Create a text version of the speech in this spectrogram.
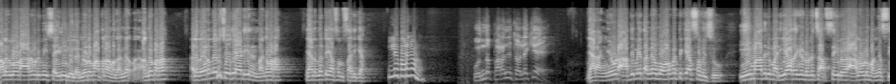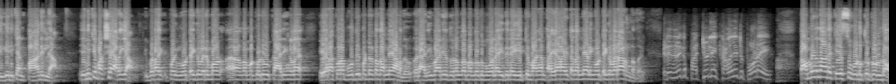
ആളുകളോട് ആരോടും ഈ ശൈലിയില്ല എന്നോട് മാത്രമാണ് അങ്ങ് അങ്ങ് പറ. അല്ല വേറെ എന്തെങ്കിലും ചോദ്യം ആടിയുണ്ട് അങ്ങ് പറ. ഞാൻ എന്നിട്ട് ഞാൻ സംസാരിക്കാം. ഇല്ല പറഞ്ഞോളൂ. ഒന്ന് പറഞ്ഞു തൊലക്കേ ഞാൻ അങ്ങയോട് ആദ്യമേ തന്നെ ഒന്ന് ഓർമ്മിപ്പിക്കാൻ ശ്രമിച്ചു. ഈ മാതിരി മര്യാദകളുടെ ഒരു ചർച്ചയിൽ ഒരാളോട് അങ്ങ് സ്വീകരിക്കാൻ പാടില്ല. എനിക്ക് പക്ഷേ അറിയാം. ഇവിടെ ഇപ്പൊ ഇങ്ങോട്ടേക്ക് വരുമ്പോൾ നമുക്കൊരു കാര്യങ്ങളെ ഏറെക്കുറെ ബോധ്യപ്പെട്ടിട്ട് തന്നെയാണ് ഒരു അനിവാര്യ ദുരന്തം എന്നതുപോലെ ഇതിനെ ഏറ്റുവാങ്ങാൻ തയ്യാറായിട്ട് തന്നെയാണ് ഇങ്ങോട്ടേക്ക് വരാറുള്ളത്. തമിഴ്നാട് കേസ് കൊടുത്തിട്ടുണ്ടോ?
